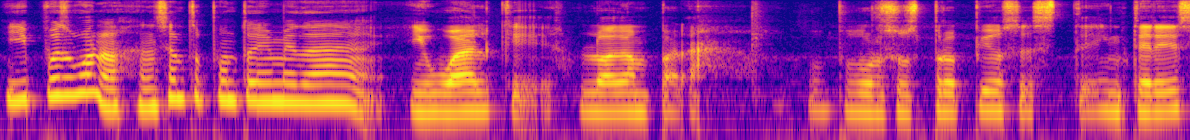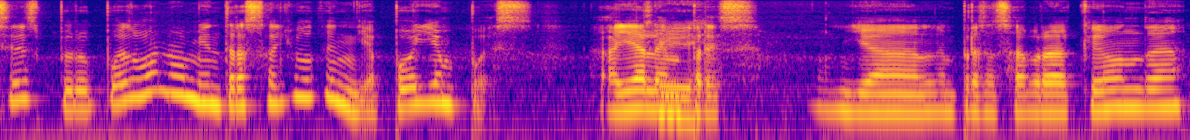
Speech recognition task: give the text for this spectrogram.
y pues bueno en cierto punto a mí me da igual que lo hagan para por sus propios este intereses pero pues bueno mientras ayuden y apoyen pues allá la empresa. Ya la empresa sabrá qué onda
